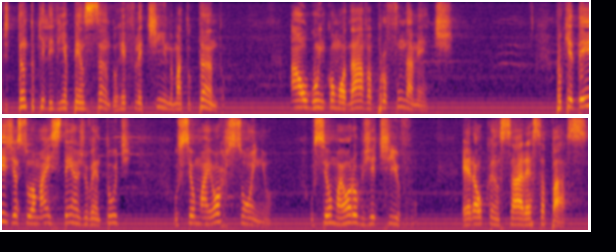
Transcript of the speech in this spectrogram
De tanto que ele vinha pensando, refletindo, matutando, algo o incomodava profundamente. Porque desde a sua mais tenra juventude, o seu maior sonho, o seu maior objetivo era alcançar essa paz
